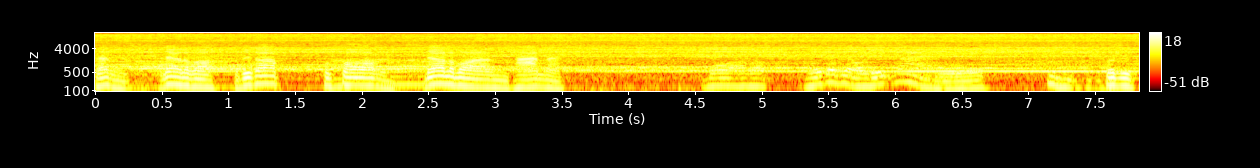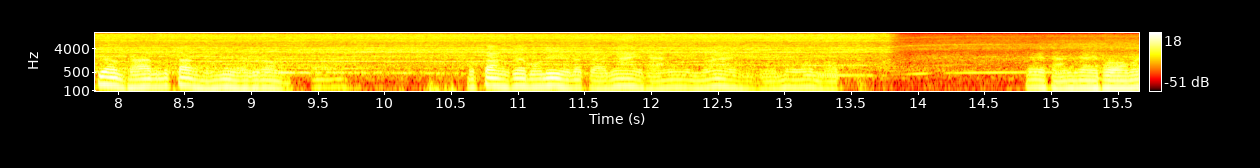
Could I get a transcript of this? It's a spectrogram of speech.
ท่านแล้วระบอสวัสดีครับคุณฟองแล้วระบอทานน่ะบ่ครับเขาจะไปเอาเล็กหน้าโอ้เพิ่นจะเชื่อมทานมาตั้งตรงนี้ครับพี่น้องมาตั้งใส่ตรงนี้แล้วก็ย้ายถังมาให้แม่วันครับย้ายถังย้ายพอไหม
